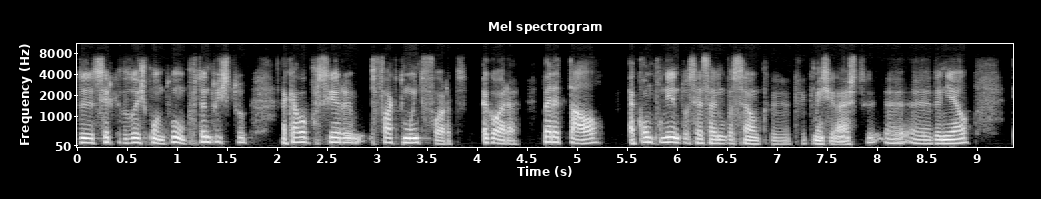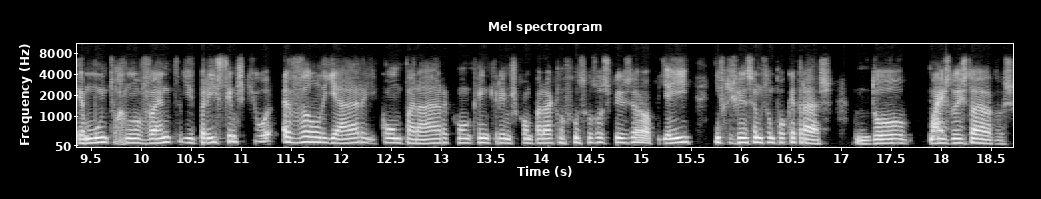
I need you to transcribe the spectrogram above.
de cerca de 2,1. Portanto, isto acaba por ser, de facto, muito forte. Agora, para tal, a componente do acesso à inovação que, que, que mencionaste, uh, uh, Daniel, é muito relevante e para isso temos que o avaliar e comparar com quem queremos comparar, que não são os outros países da Europa. E aí, infelizmente, estamos um pouco atrás. Dou mais dois dados.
